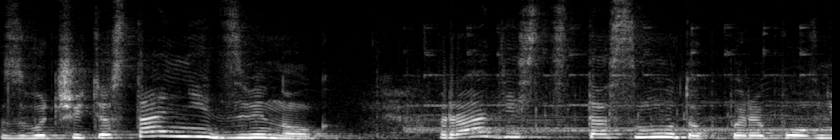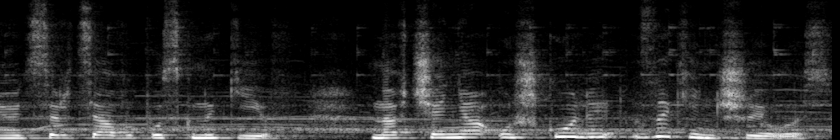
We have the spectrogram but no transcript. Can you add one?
звучить останній дзвінок. Радість та смуток переповнюють серця випускників. Навчання у школі закінчилось.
